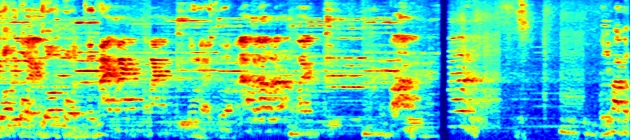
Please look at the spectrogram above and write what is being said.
ตัวปรเลดตัวปรดตัวไปไปไปตรงไหนตัวแล้วแล้วแล้วไปผมจะพาเปิ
